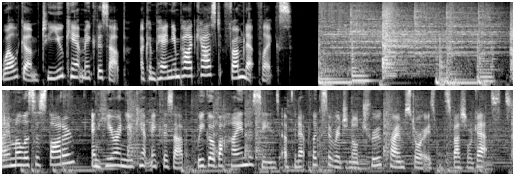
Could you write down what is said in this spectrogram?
Welcome to You Can't Make This Up, a companion podcast from Netflix. I'm Melissa Slaughter, and here on You Can't Make This Up, we go behind the scenes of the Netflix original true crime stories with special guests.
